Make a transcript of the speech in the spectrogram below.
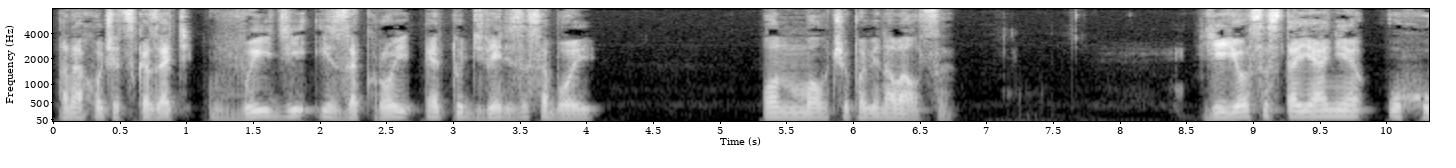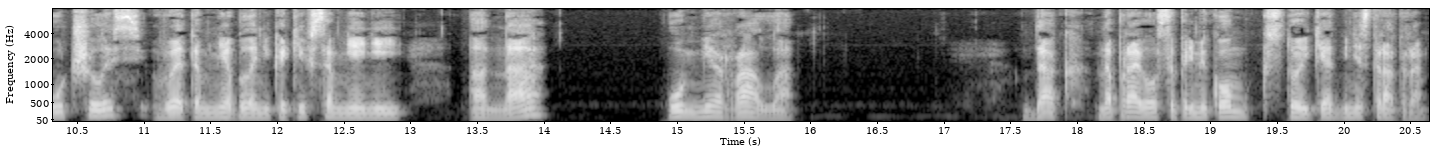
она хочет сказать «выйди и закрой эту дверь за собой». Он молча повиновался. Ее состояние ухудшилось, в этом не было никаких сомнений. Она умирала. Дак направился прямиком к стойке администратора.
